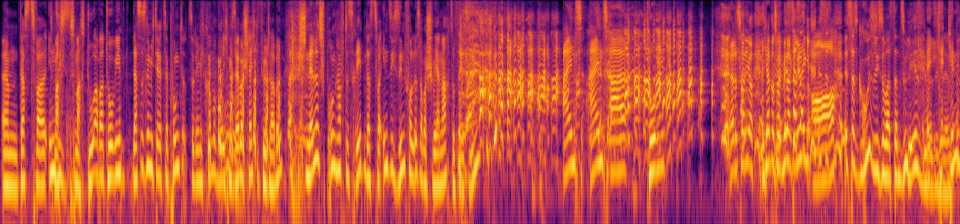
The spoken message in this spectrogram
Ähm, das zwar in Machst, sich. das machst du aber, Tobi. Das ist nämlich der, jetzt der Punkt, zu dem ich komme, wo ich mich selber schlecht gefühlt habe. Schnelles, sprunghaftes Reden, das zwar in sich sinnvoll ist, aber schwer nachzuvollziehen. 1, 1A, Tobi. Ja, das fand ich auch. Ich habe das heute Mittag Ist das, gelesen. Oh. ist, das, ist das gruselig, sowas dann zu lesen? Ey, kenn,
